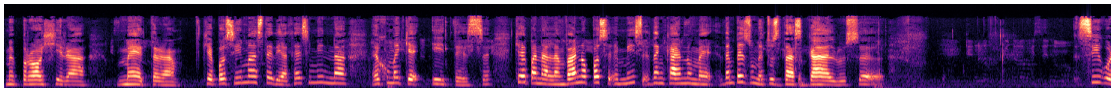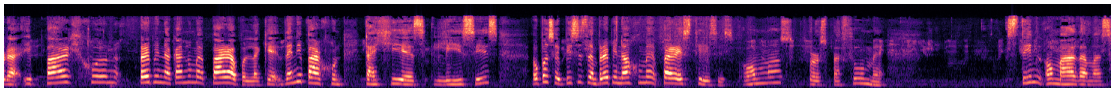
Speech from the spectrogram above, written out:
με πρόχειρα μέτρα και πώς είμαστε διαθέσιμοι να έχουμε και ήτες. Και επαναλαμβάνω πως εμείς δεν, κάνουμε, δεν παίζουμε τους δασκάλους. Σίγουρα υπάρχουν πρέπει να κάνουμε πάρα πολλά και δεν υπάρχουν ταχείες λύσεις, όπως επίσης δεν πρέπει να έχουμε παρεστήσεις. Όμως προσπαθούμε στην ομάδα μας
